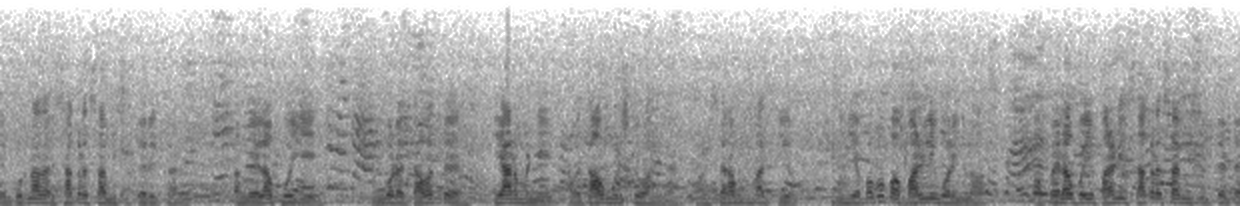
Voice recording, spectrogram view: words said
என் குருநாதர் சக்கரசாமி சித்தர் இருக்காரு. அங்கே எல்லாம் போய் உங்களோட தவத்தை தியானம் பண்ணி அவர் தவம் முடிச்சுட்டு வாங்க. அவர் சிரமமாக தீரும். நீங்கள் எப்பப்போ பழனி போகிறீங்களோ அப்போ எல்லாம் போய் பழனி சக்கரசாமி சித்தர்கிட்ட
